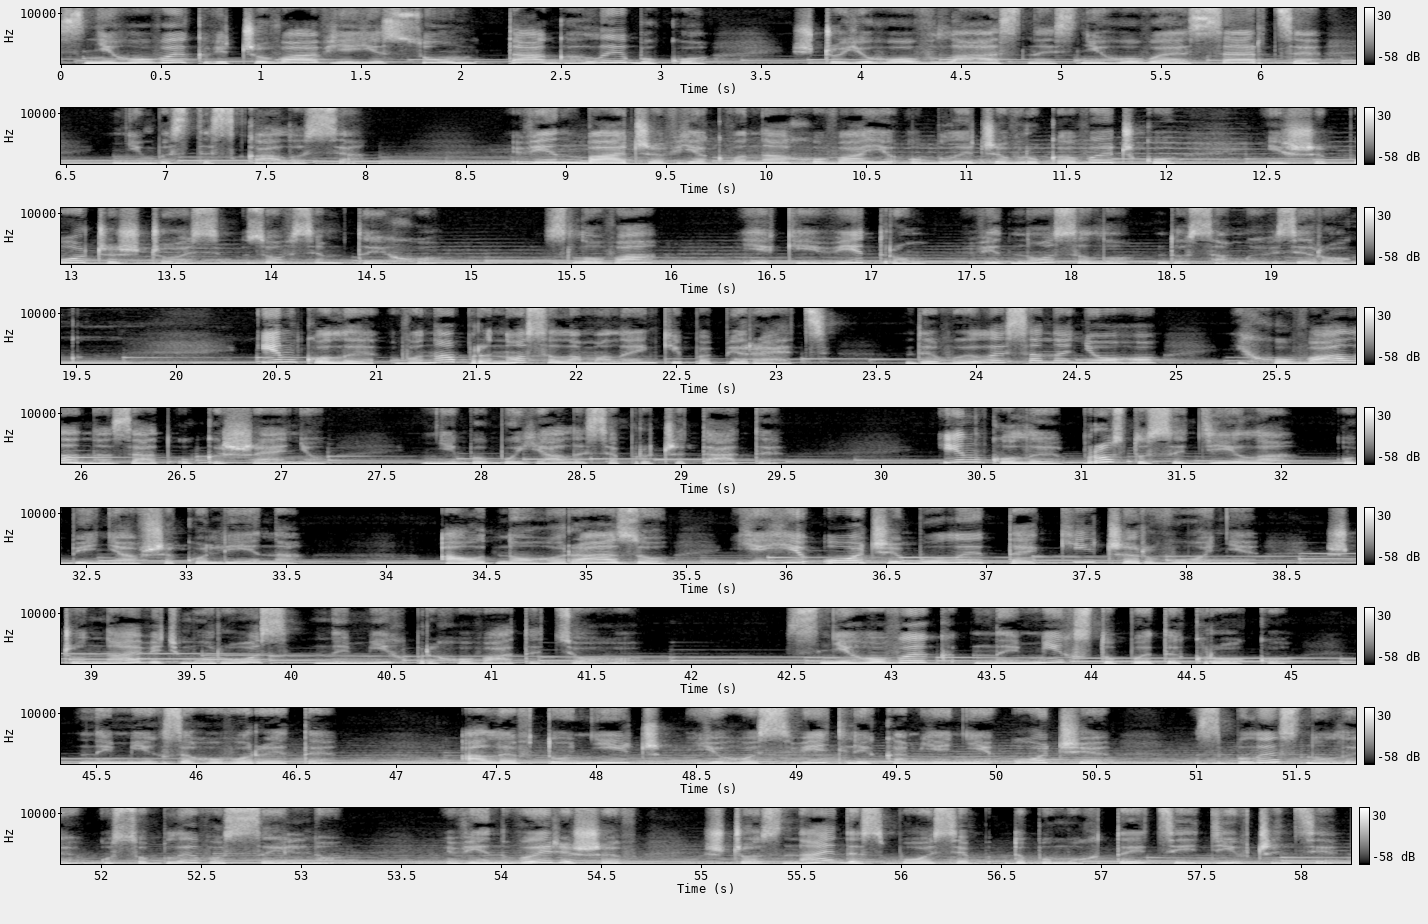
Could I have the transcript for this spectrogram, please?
Сніговик відчував її сум так глибоко, що його власне снігове серце ніби стискалося. Він бачив, як вона ховає обличчя в рукавичку і шепоче щось зовсім тихо, слова, які вітром відносило до самих зірок. Інколи вона приносила маленький папірець, дивилася на нього і ховала назад у кишеню, ніби боялася прочитати. Інколи просто сиділа, обійнявши коліна. А одного разу її очі були такі червоні, що навіть мороз не міг приховати цього. Сніговик не міг ступити кроку, не міг заговорити, але в ту ніч його світлі кам'яні очі зблиснули особливо сильно. Він вирішив, що знайде спосіб допомогти цій дівчинці,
